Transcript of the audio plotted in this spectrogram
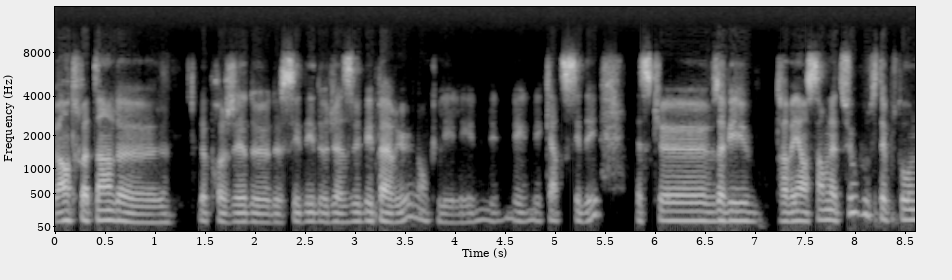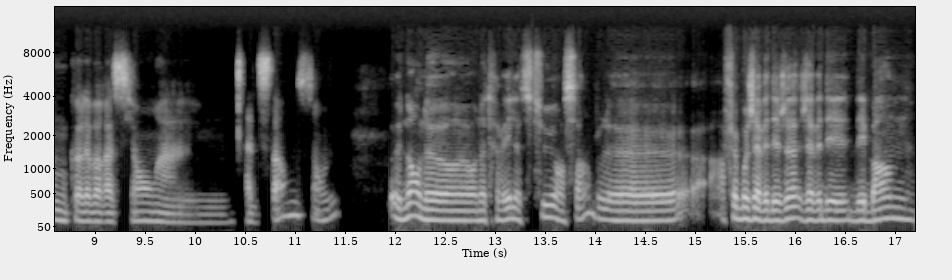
entre-temps, le, projet de, CD de Jazz est paru, donc les, les, les, cartes CD. Est-ce que vous avez travaillé ensemble là-dessus ou c'était plutôt une collaboration à, à distance, si on veut? Euh, non, on a, travaillé là-dessus ensemble. Euh, en fait, moi, j'avais déjà j'avais des, bandes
